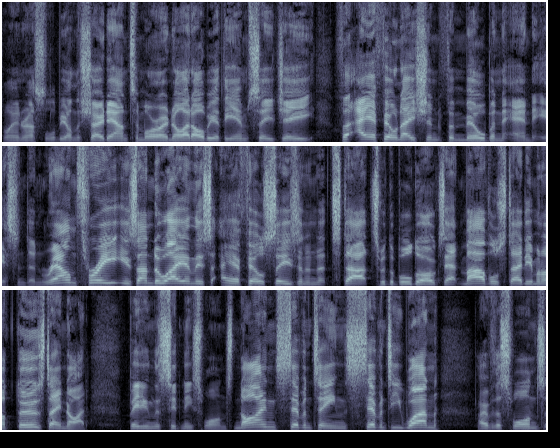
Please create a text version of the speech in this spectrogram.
Dwayne Russell will be on the showdown tomorrow night. I'll be at the MCG for AFL Nation for Melbourne and Essendon. Round three is underway in this AFL season, and it starts with the Bulldogs at Marvel Stadium on a Thursday night, beating the Sydney Swans 9 17 71. over the Swans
